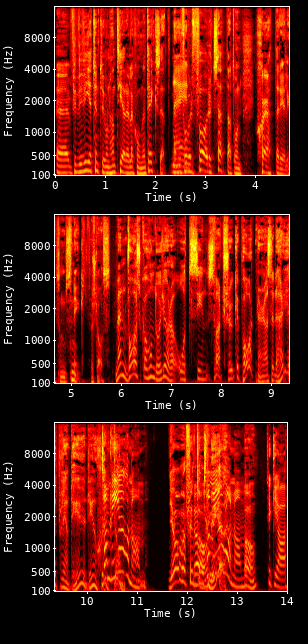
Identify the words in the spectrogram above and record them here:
Eh, för vi vet ju inte hur hon hanterar relationen till exet. Men Nej. vi får väl förutsätta att hon sköter det liksom snyggt förstås. Men vad ska hon då göra åt sin svartsjuke partner? Alltså det här är ju ett problem, det är ju det är en Ta sjukdom. med honom. Ja, varför inte Ja. Ta med? honom, Ja. tycker jag.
